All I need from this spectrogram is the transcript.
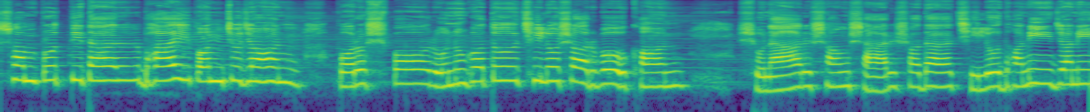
সম্পত্তি তার ভাই পঞ্চজন, পরস্পর অনুগত ছিল সর্বক্ষণ। সোনার সংসার সদা ছিল ধনে জনে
